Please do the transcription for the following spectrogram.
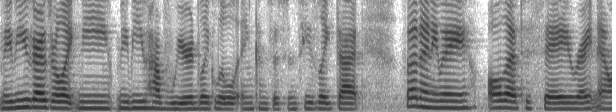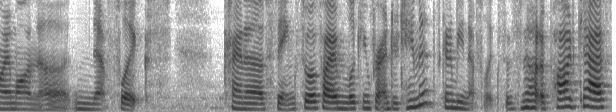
maybe you guys are like me. Maybe you have weird, like, little inconsistencies like that. But anyway, all that to say, right now I'm on a Netflix kind of thing. So, if I'm looking for entertainment, it's going to be Netflix. It's not a podcast.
